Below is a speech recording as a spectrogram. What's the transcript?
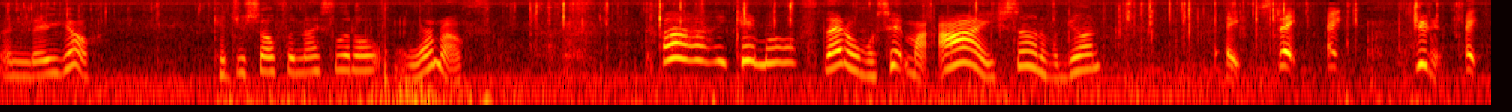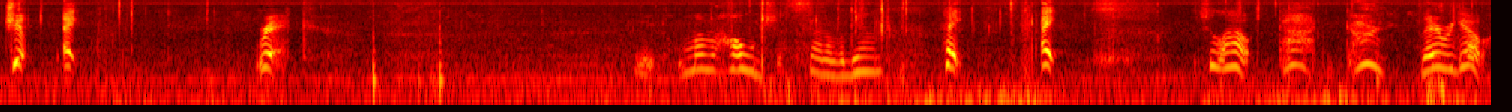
And there you go. Catch yourself a nice little warmouth. Ah, he came off. That almost hit my eye, son of a gun. Hey, stay. Hey, Junior. Hey, chill. Hey. Rick. Mother hold you, son of a gun. Hey, hey. Chill out. God darn. There we go.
